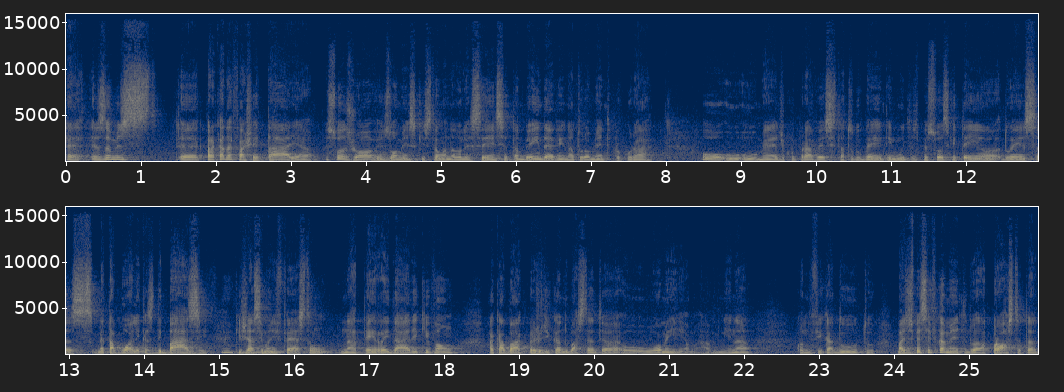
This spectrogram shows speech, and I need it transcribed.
É, exames é, para cada faixa etária, pessoas jovens, homens que estão na adolescência, também devem naturalmente procurar o, o, o médico para ver se está tudo bem. Tem muitas pessoas que têm doenças metabólicas de base, uhum. que já se manifestam na tenra idade e que vão acabar prejudicando bastante a, o, o, homem, a, a, menina, quando fica adulto. Mas especificamente a próstata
